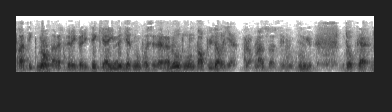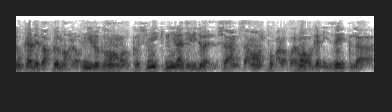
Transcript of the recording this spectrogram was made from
pratiquement, dans la spiritualité qui a immédiatement précédé la nôtre, où on ne parle plus de rien. Alors là, ça c'est beaucoup mieux. Donc, euh, un débarquement. Alors ni le grand cosmique, ni l'individuel. Ça, s'arrange pour alors vraiment organiser la,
